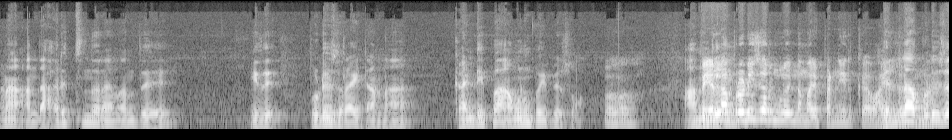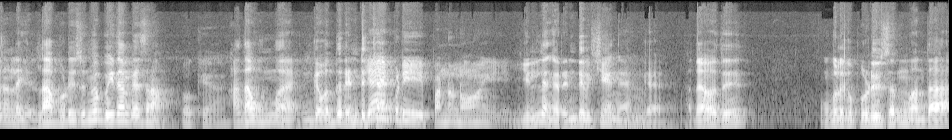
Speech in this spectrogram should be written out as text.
ஆனால் அந்த ஹரிச்சந்திரன் வந்து இது ப்ரொடியூசர் ஆயிட்டான்னா கண்டிப்பாக அவனும் பொய் பேசுவான். அந்த எல்லா ப்ரொடியூசர்களும் இந்த மாதிரி பண்ணியிருக்க எல்லா ப்ரொடியூசரும் இல்லை எல்லா ப்ரொடியூசருமே பொய் தான் பேசுகிறான் ஓகே. அதான் உண்மை. இங்கே வந்து ரெண்டு இப்படி பண்ணணும்? இல்லைங்க ரெண்டு விஷயங்க இங்கே. அதாவது உங்களுக்கு ப்ரொடியூசர்னு வந்தால்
